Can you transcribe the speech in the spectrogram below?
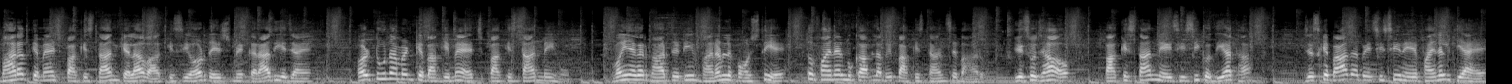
भारत के मैच पाकिस्तान के अलावा किसी और देश में करा दिए जाएँ और टूर्नामेंट के बाकी मैच पाकिस्तान में ही हों। वहीं अगर भारतीय टीम फाइनल में पहुँचती है तो फाइनल मुकाबला भी पाकिस्तान से बाहर हो। ये सुझाव पाकिस्तान ने एसीसी को दिया था, जिसके बाद अब एसीसी ने यह फाइनल किया है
